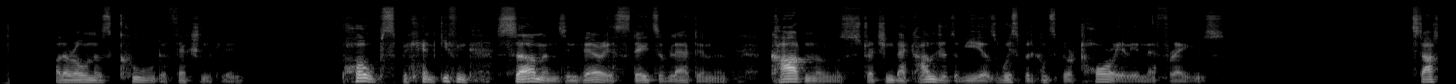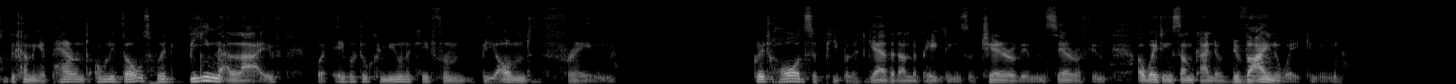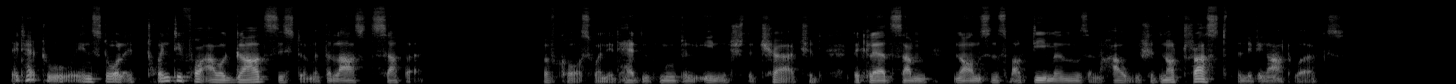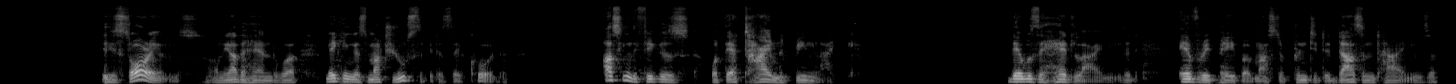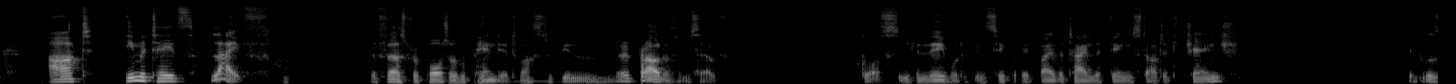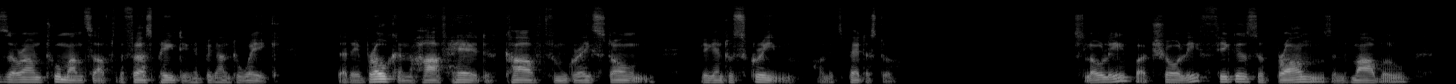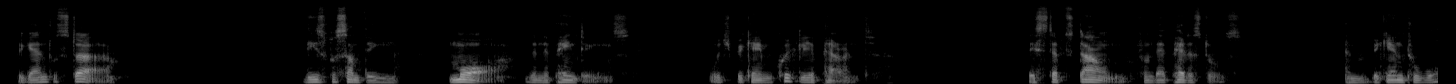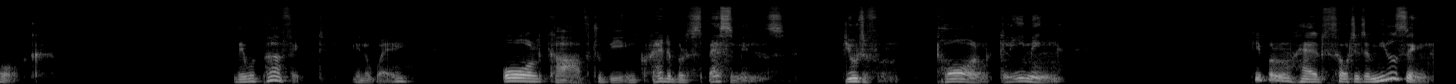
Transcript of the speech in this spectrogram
while their owners cooed affectionately. Popes began giving sermons in various states of Latin, and cardinals, stretching back hundreds of years, whispered conspiratorially in their frames. It started becoming apparent only those who had been alive were able to communicate from beyond the frame. Great hordes of people had gathered under paintings of cherubim and seraphim, awaiting some kind of divine awakening. They'd had to install a 24 hour guard system at the Last Supper. Of course, when it hadn't moved an inch, the church had declared some nonsense about demons and how we should not trust the living artworks. The historians, on the other hand, were making as much use of it as they could, asking the figures what their time had been like. There was a headline that every paper must have printed a dozen times Art imitates life. The first reporter who penned it must have been very proud of himself. Of course, even they would have been sick of it by the time the thing started to change. It was around two months after the first painting had begun to wake that a broken half head carved from grey stone began to scream on its pedestal. Slowly but surely, figures of bronze and marble began to stir. These were something more than the paintings, which became quickly apparent. They stepped down from their pedestals and began to walk. They were perfect, in a way, all carved to be incredible specimens, beautiful, tall, gleaming. People had thought it amusing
